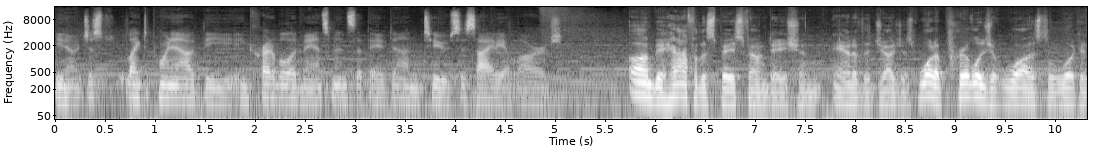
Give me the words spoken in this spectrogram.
you know, just like to point out the incredible advancements that they've done to society at large. On behalf of the Space Foundation and of the judges, what a privilege it was to look at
